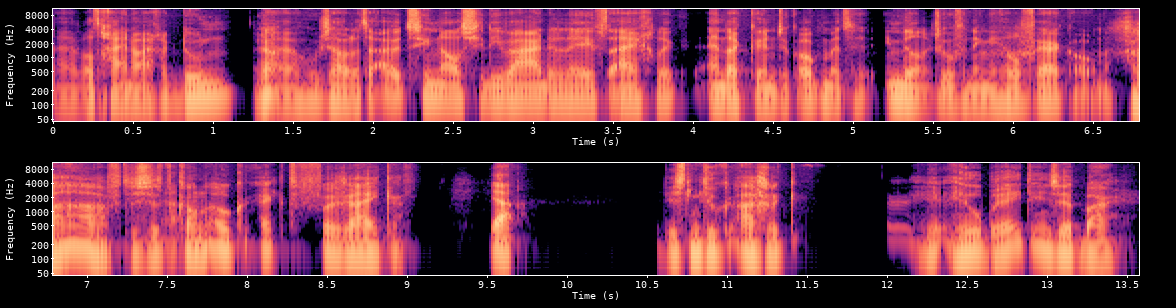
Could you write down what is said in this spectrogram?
Eh, wat ga je nou eigenlijk doen? Ja. Eh, hoe zou dat eruit zien als je die waarde leeft eigenlijk? En daar kun je natuurlijk ook met inbeeldingsoefeningen heel ver komen. gaaf. Dus het Ja. kan ook ACT verrijken. Ja. Het is natuurlijk eigenlijk he- heel breed inzetbaar.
